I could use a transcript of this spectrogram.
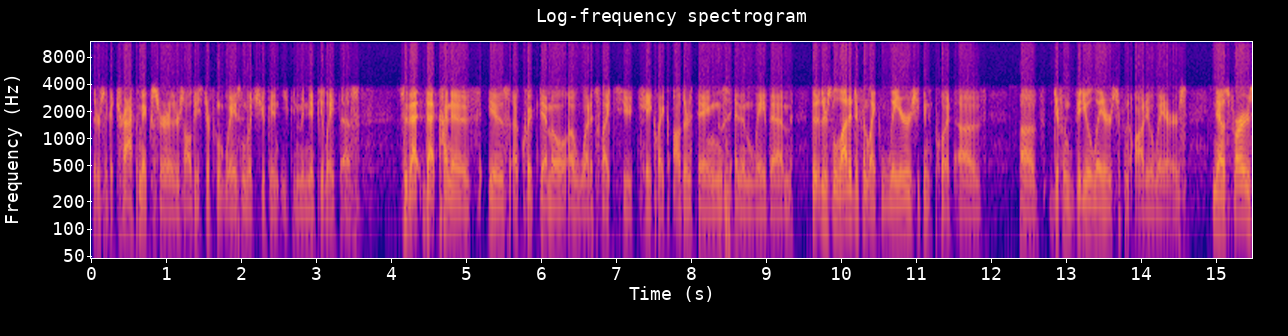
there's like a track mixer. There's all these different ways in which you can you can manipulate this. So that that kind of is a quick demo of what it's like to take like other things and then lay them. There's a lot of different like layers you can put of of different video layers, different audio layers. Now as far as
